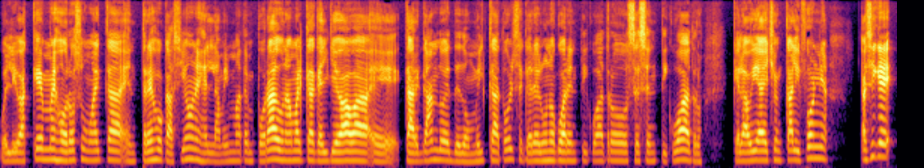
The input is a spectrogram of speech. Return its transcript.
Welly Vázquez mejoró su marca en tres ocasiones en la misma temporada, una marca que él llevaba eh, cargando desde 2014, que era el 1.44.64, que él había hecho en California. Así que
